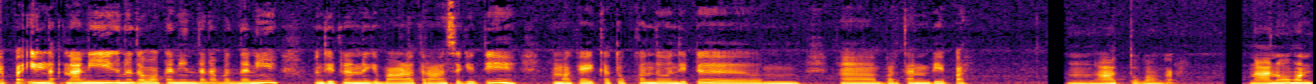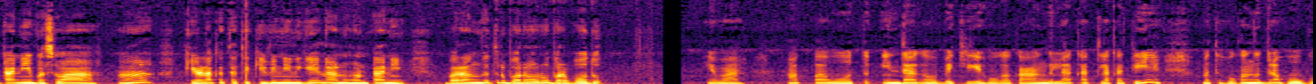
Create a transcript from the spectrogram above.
ಯಪ್ಪ ಇಲ್ಲ. ನಾನು ಈಗಿನ ದವಾಖಾನಿಯಿಂದನ ಬಂದನಿ. ಒಂದಿಟ್ಟು ನನಗೆ ಭಾಳ ತ್ರಾಸಾಗೈತಿ ನಮ್ಮ ಕೈಕ ತೊಕ್ಕೊಂಡು ಒಂದಿಟ್ಟು ಬರ್ತಾನೆ ನಡಿಯಪ್ಪ ಹ್ಞೂ ಆಯ್ತು ತಗೋಂಗಾರ ನಾನು ಹೊಂಟಾನಿ ಬಸವಾ. ಹಾಂ ಕೇಳಕತ್ತೈತೆ ಕಿವಿ ನಿನಗೆ ನಾನು ಹೊಂಟಾನಿ. ಬರಂಗತ್ರ ಬರೋರು ಬರ್ಬೋದು. ಯವ್ವ, ಅಪ್ಪ ಓತು ಇಂದಾಗ ಒಬ್ಬಾಕಿಗೆ ಹೋಗಕ್ಕೆ ಆಗಂಗಿಲ್ಲ. ಕತ್ಲಕತಿ ಮತ್ತು ಹೋಗಂಗಿದ್ರ ಹೋಗು.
